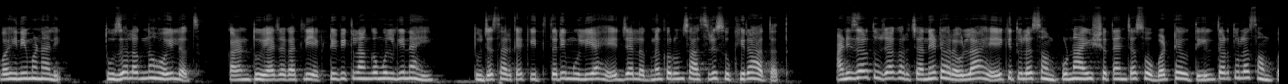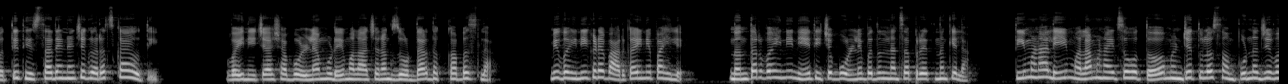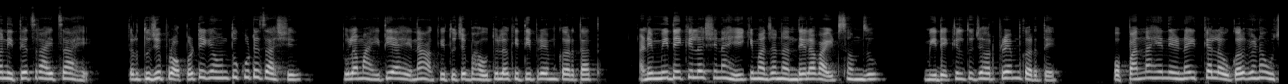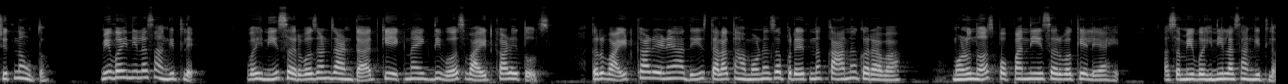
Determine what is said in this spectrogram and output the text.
वहिनी म्हणाली तुझं लग्न होईलच कारण तू या जगातली एकटी विकलांग मुलगी नाही. तुझ्यासारख्या कितीतरी मुली आहेत ज्या लग्न करून सासरी सुखी राहतात. आणि जर तुझ्या घरच्यांनी ठरवलं आहे की तुला संपूर्ण आयुष्य त्यांच्यासोबत ठेवतील तर तुला संपत्तीत हिस्सा देण्याची गरज काय होती? वहिनीच्या अशा बोलण्यामुळे मला अचानक जोरदार धक्का बसला. मी वहिनीकडे बारकाईने पाहिले. नंतर वहिनीने तिचे बोलणे बदलण्याचा प्रयत्न केला. ती म्हणाली मला म्हणायचं होतं म्हणजे तुला संपूर्ण जीवन इथेच राहायचं आहे. तर तुझी प्रॉपर्टी घेऊन तू कुठे जाशील? तुला माहिती आहे ना की तुझे भाऊ तुला किती प्रेम करतात? आणि मी देखील अशी नाही की माझ्या नंदेला वाईट समजू. मी देखील तुझ्यावर प्रेम करते. पप्पांना हे निर्णय इतक्या लवकर घेणं उचित नव्हतं. मी वहिनीला सांगितले वहिनी सर्वजण जाणतात की एक ना एक दिवस वाईट काळ येतोच. तर वाईट काळ येण्याआधीच त्याला थांबवण्याचा प्रयत्न का न करावा? म्हणूनच पप्पांनी हे सर्व केले आहे. असं मी वहिनीला सांगितलं.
